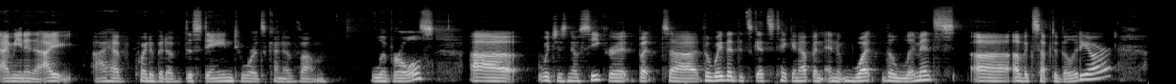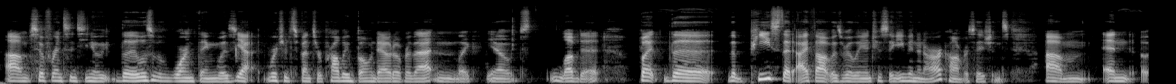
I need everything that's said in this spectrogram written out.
I mean, and I I have quite a bit of disdain towards kind of um, liberals, uh, which is no secret. But uh, the way that this gets taken up and, and what the limits uh, of acceptability are. Um, so, for instance, you know, the Elizabeth Warren thing was, yeah, Richard Spencer probably boned out over that and like, you know, loved it. But the the piece that I thought was really interesting, even in our conversations, um, and uh,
